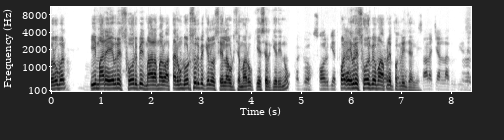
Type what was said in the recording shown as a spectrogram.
બરોબર? ઈ મારે એવરેજ સો રૂપિયા મારા મારો અત્યારે હું દોઢસો રૂપિયા કિલો સેલ આઉટ છે મારું કેસર કેરીનું. સો રૂપિયા પણ એવરેજ સો રૂપિયામાં આપણે પકડી ચાલીએ. સાડા ચાર લાખ રૂપિયા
